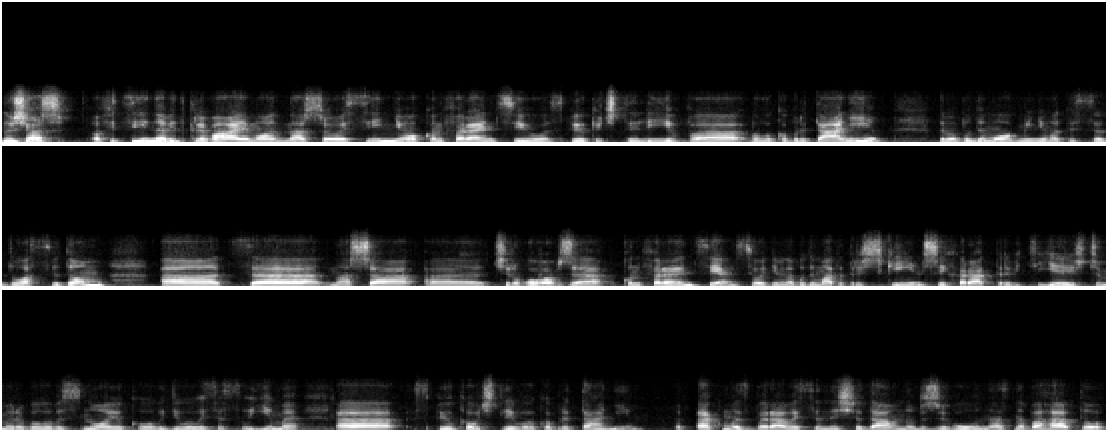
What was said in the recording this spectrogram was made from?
Ну що ж, офіційно відкриваємо нашу осінню конференцію спілки вчителів е, Великобританії, де ми будемо обмінюватися досвідом. Е, Це наша е, чергова вже конференція. Сьогодні вона буде мати трішки інший характер від тієї, що ми робили весною, коли ви ділилися своїми. Спілка учителів Великобританії. Отак ми збиралися нещодавно вживу. Нас набагато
